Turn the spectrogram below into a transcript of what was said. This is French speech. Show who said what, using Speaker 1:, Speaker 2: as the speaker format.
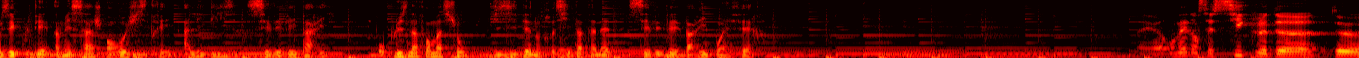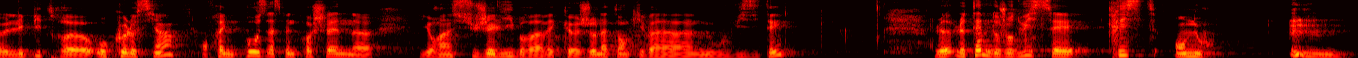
Speaker 1: Vous écoutez un message enregistré à l'église CVV Paris. Pour plus d'informations, visitez notre site internet cvvparis.fr.
Speaker 2: On est dans ce cycle de, l'épître aux Colossiens. On fera une pause la semaine prochaine. Il y aura un sujet libre avec Jonathan qui va nous visiter. Le, le thème d'aujourd'hui, c'est Christ en nous.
